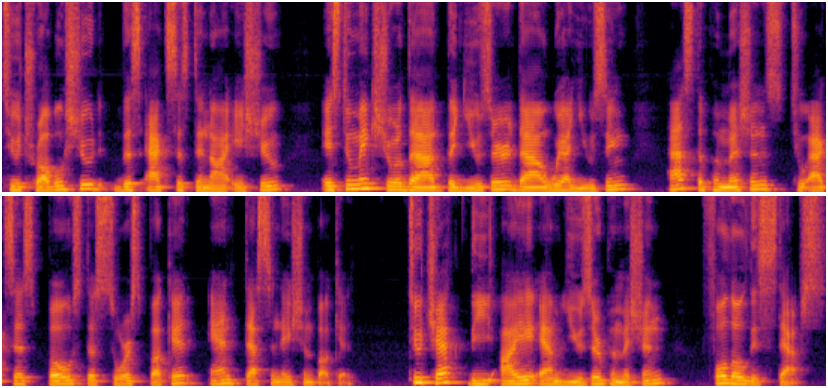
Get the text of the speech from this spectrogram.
to troubleshoot this access deny issue is to make sure that the user that we are using has the permissions to access both the source bucket and destination bucket. To check the IAM user permission, follow these steps.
